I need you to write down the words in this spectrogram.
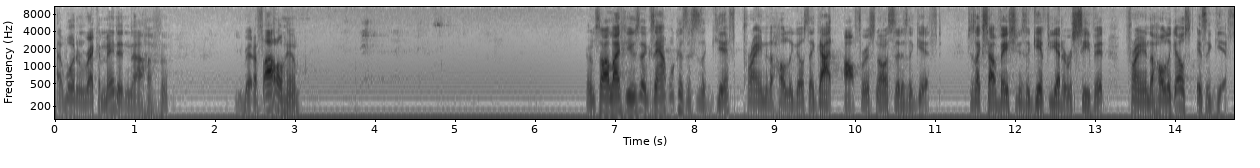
I wouldn't recommend it now. you better follow him. And so I like to use the example because this is a gift, praying to the Holy Ghost that God offers. Notice that it's a gift. Just like salvation is a gift, you got to receive it. Praying in the Holy Ghost is a gift.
